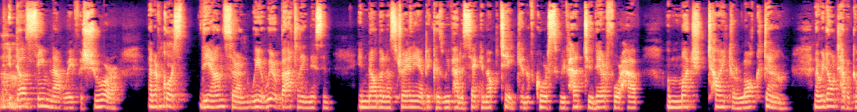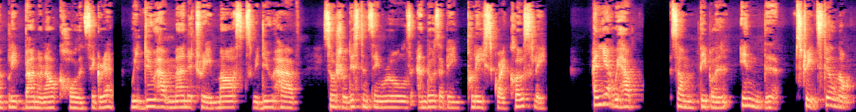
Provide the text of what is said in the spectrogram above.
it does seem that way for sure. And of course, the answer, and we're, we're battling this in, in Melbourne, Australia, because we've had a second uptick. And of course, we've had to therefore have a much tighter lockdown. Now, we don't have a complete ban on alcohol and cigarettes, we do have mandatory masks. We do have social distancing rules, and those are being policed quite closely. And yet we have some people in, in the street still not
